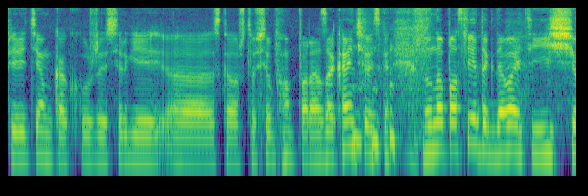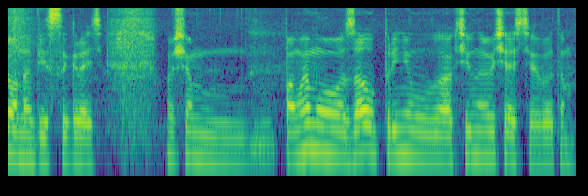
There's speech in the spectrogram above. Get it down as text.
перед тем, как уже Сергей э, сказал, что все, пора заканчивать, ну, напоследок давайте еще на бис сыграть. В общем, по-моему, зал принял активное участие в этом.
